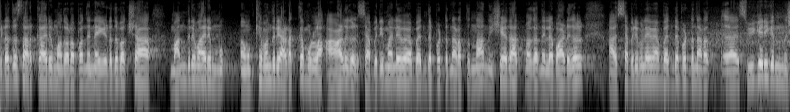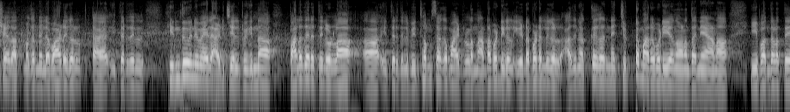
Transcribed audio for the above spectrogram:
ഇടത് സർക്കാരും അതോടൊപ്പം തന്നെ ഇടതുപക്ഷ മന്ത്രിമാരും മുഖ്യമന്ത്രി അടക്കമുള്ള ആളുകൾ ശബരിമലയുമായി ബന്ധപ്പെട്ട് നടത്തുന്ന നിഷേധാത്മക നിലപാടുകൾ ശബരിമലയുമായി ബന്ധപ്പെട്ട് നട സ്വീകരിക്കുന്ന നിഷേധാത്മക നിലപാടുകൾ ഇത്തരത്തിൽ ഹിന്ദുവിന് മേൽ അടിച്ചേൽപ്പിക്കുന്ന പലതരത്തിലുള്ള ഇത്തരത്തിൽ വിധ്വംസകമായിട്ടുള്ള നടപടികൾ ഇടപെടലുകൾ അതിനൊക്കെ തന്നെ ചുട്ട മറുപടി എന്നോണം തന്നെയാണ് ഈ പന്തളത്തെ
